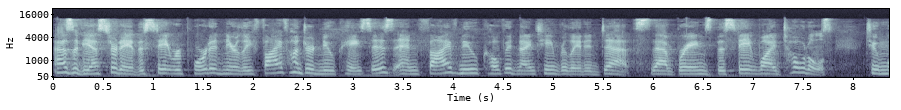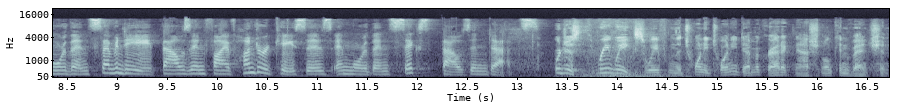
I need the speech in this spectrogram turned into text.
As of yesterday, the state reported nearly 500 new cases and five new COVID-19 related deaths. That brings the statewide totals to more than 78,500 cases and more than 6,000 deaths. We're just three weeks away from the 2020 Democratic National Convention.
